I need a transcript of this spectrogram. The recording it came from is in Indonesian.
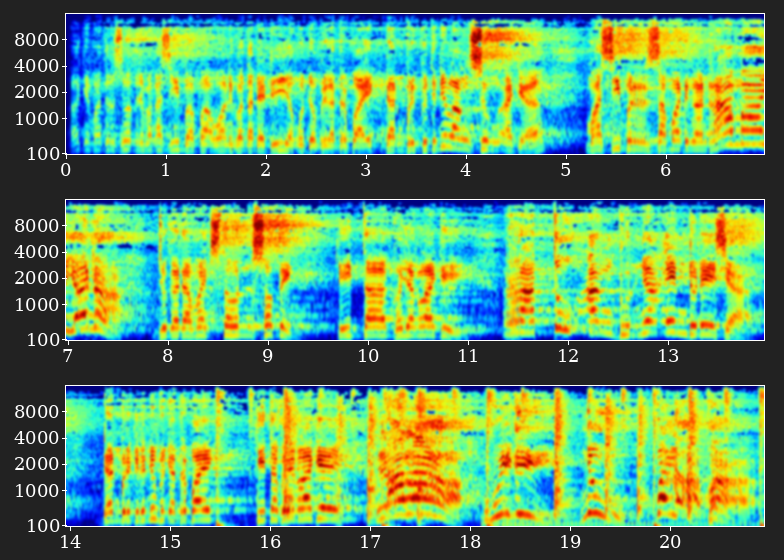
Oke, Matur Suwun, terima kasih Bapak Wali Kota Dedi yang udah berikan terbaik dan berikut ini langsung aja masih bersama dengan Ramayana juga ada Mike Stone Shooting. Kita goyang lagi Ratu Anggunnya Indonesia dan berikut ini berikan terbaik kita goyang lagi Lala Widi New Palapa.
